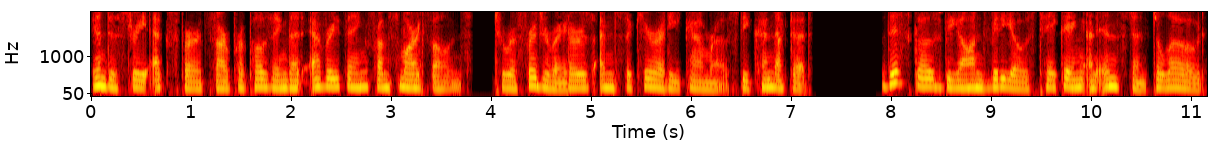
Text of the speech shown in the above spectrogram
Industry experts are proposing that everything from smartphones to refrigerators and security cameras be connected. This goes beyond videos taking an instant to load,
